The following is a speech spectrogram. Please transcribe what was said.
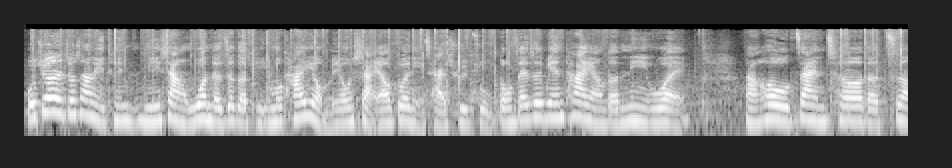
我觉得就像你听你想问的这个题目，他有没有想要对你采取主动？在这边太阳的逆位，然后战车的正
